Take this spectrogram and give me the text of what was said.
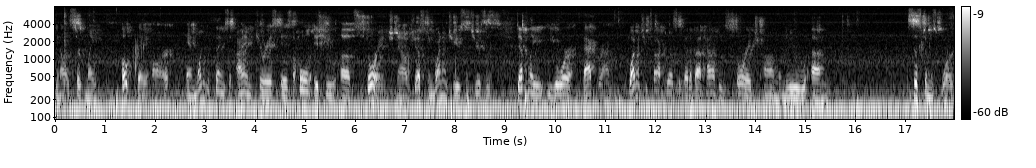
you know, I certainly hope they are. And one of the things that I am curious is the whole issue of storage. Now, Justin, why don't you, since yours is definitely your background, why don't you talk to us a bit about how the storage on the new um, systems work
